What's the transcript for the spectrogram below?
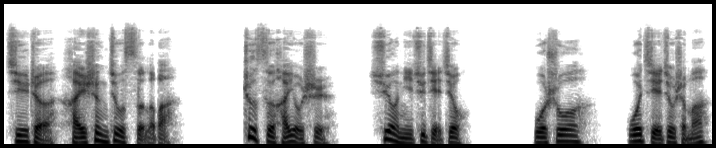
接着海胜就死了吧？这次还有事需要你去解救。我说我解救什么？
